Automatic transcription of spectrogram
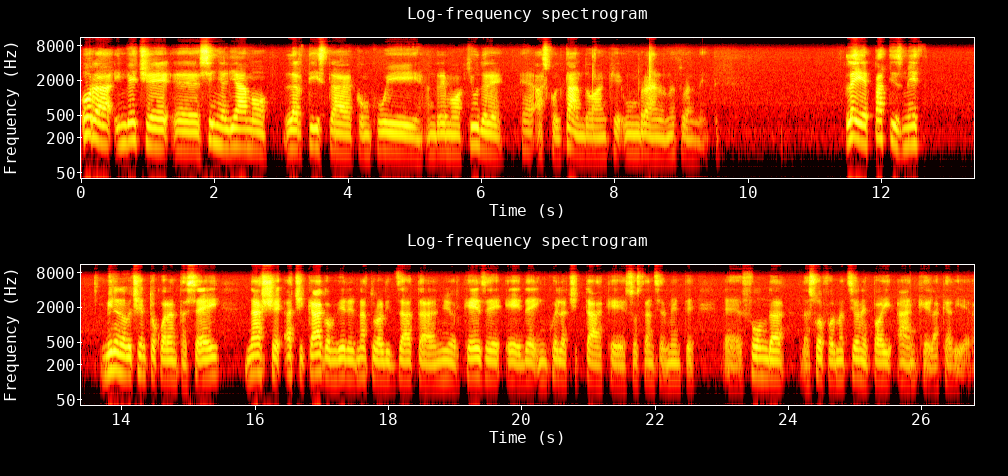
Ora invece eh, segnaliamo l'artista con cui andremo a chiudere eh, ascoltando anche un brano naturalmente. Lei è Patti Smith, 1946, nasce a Chicago, viene naturalizzata newyorchese ed è in quella città che sostanzialmente eh, fonda la sua formazione e poi anche la carriera.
